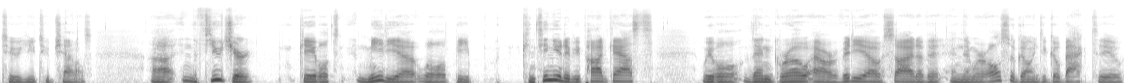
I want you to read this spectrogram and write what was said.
two YouTube channels. Uh, in the future, Gābl Media will be continue to be podcasts. We will then grow our video side of it, and then we're also going to go back to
